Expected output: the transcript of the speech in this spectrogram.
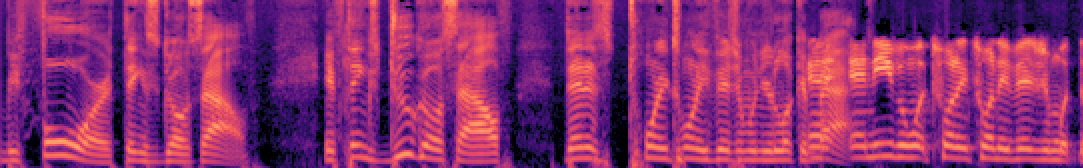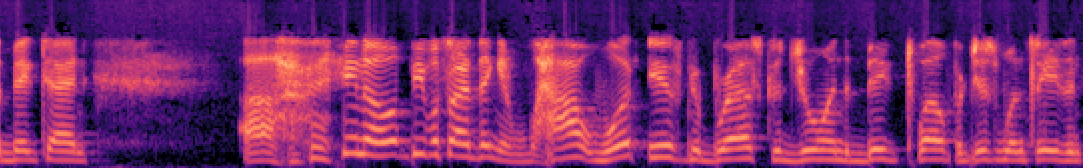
before things go south. If things do go south, then it's 2020 vision when you're looking back. and, and even with 2020 vision with the Big Ten, uh, you know, people started thinking, "Wow, what if Nebraska joined the Big 12 for just one season?"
